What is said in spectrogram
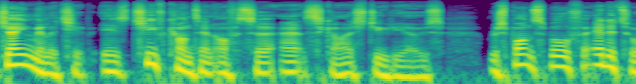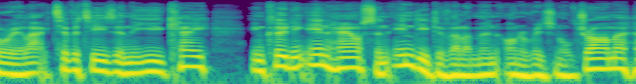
Jane Millichip is Chief Content Officer at Sky Studios, responsible for editorial activities in the UK, including in house and indie development on original drama,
